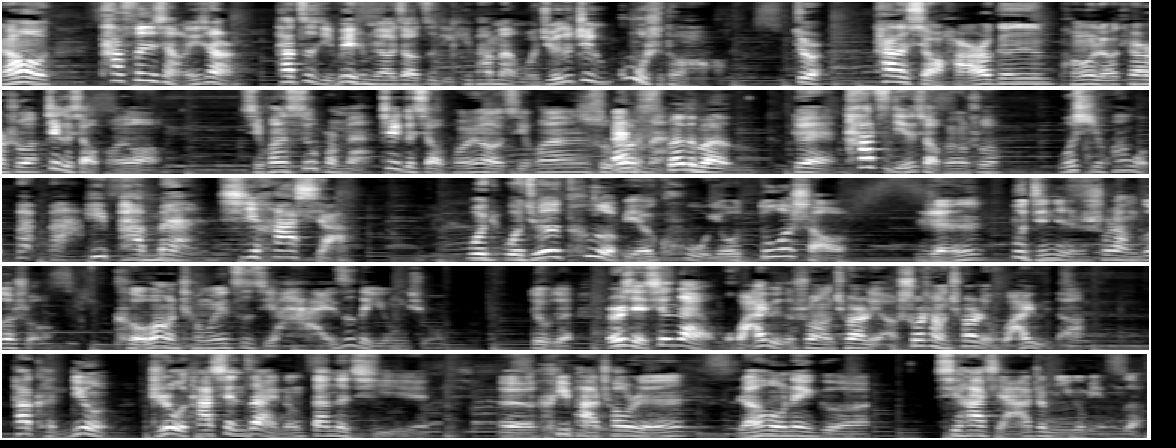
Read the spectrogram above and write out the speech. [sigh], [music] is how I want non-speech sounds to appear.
然后他分享了一下他自己为什么要叫自己 hiphop man，我觉得这个故事特好，就是他的小孩儿跟朋友聊天说，这个小朋友喜欢 Superman，这个小朋友喜欢喜欢 Spiderman，Spiderman，对他自己的小朋友说，我喜欢我爸爸 hiphop man 嘻哈侠，我我觉得特别酷，有多少人不仅仅是说唱歌手，渴望成为自己孩子的英雄，对不对？而且现在华语的说唱圈里啊，说唱圈里华语的，他肯定只有他现在能担得起，呃，hiphop 超人，然后那个嘻哈侠这么一个名字。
